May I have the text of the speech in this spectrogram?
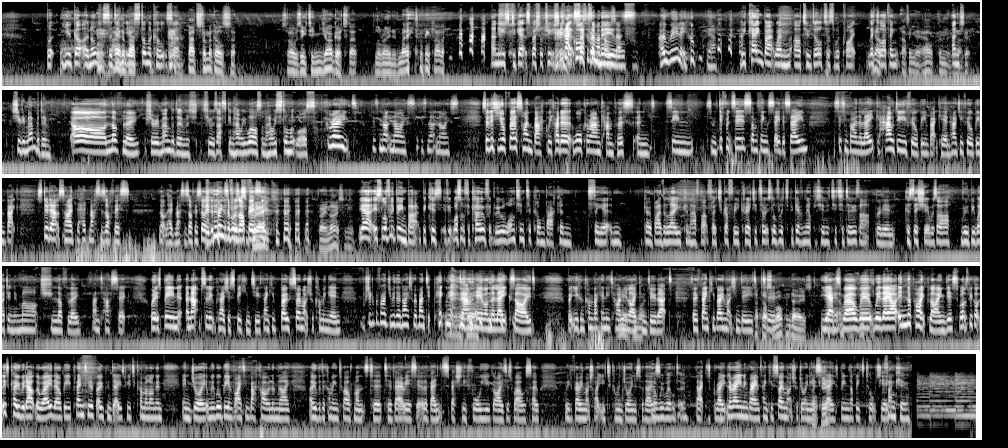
But you got an ulcer, I had a didn't you? A stomach ulcer. Bad stomach ulcer. So I was eating yoghurt that Lorraine had made and things like that. and you used to get special treats. You Did that cause the separate stomach ulcer? meals. Oh, really? Yeah. we came back when our two daughters were quite little, No, I think. I think it helped, didn't it? And- Yoghurt? she remembered him. Oh, lovely. She remembered him. She was asking how he was and how his stomach was. Great. Isn't that nice? Isn't that nice? So this is your first time back. We've had a walk around campus and seen some differences. Some things stay the same. Sitting by the lake, how do you feel being back here? And how do you feel being back, stood outside the headmaster's office? Not the headmaster's office, sorry, the principal's office. Very nice, isn't it? Yeah, it's lovely being back because if it wasn't for COVID, we were wanting to come back and see it and go by the lake and have that photograph recreated. So it's lovely to be given the opportunity to do that. Brilliant. Because this year was our Ruby wedding in March. Lovely. Fantastic. Well, it's been an absolute pleasure speaking to you. Thank you both so much for coming in. We should have provided you with a nice romantic picnic down here on the lakeside, but you can come back anytime yeah, you like and do that. So thank you very much indeed. Have to, some open days. Yes, yeah. well, we're, we're, they are in the pipeline. Yes, once we've got this COVID out the way, there'll be plenty of open days for you to come along and enjoy. And we will be inviting back our alumni over the coming 12 months to, to various events, especially for you guys as well. So we'd very much like you to come and join us for oh, those. Oh, we will do. That's great. Lorraine and Graham, thank you so much for joining thank us you. today. It's been lovely to talk to you. Thank you.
